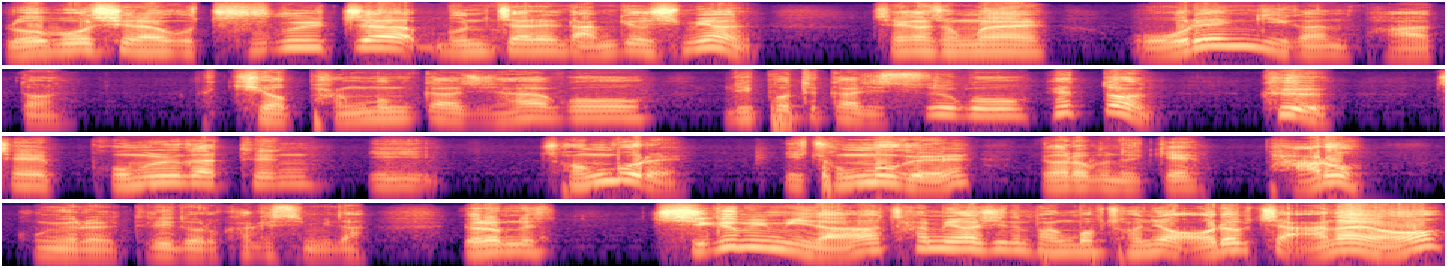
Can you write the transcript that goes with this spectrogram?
로봇이라고 두 글자 문자를 남겨주시면 제가 정말 오랜 기간 봐왔던 기업 방문까지 하고 리포트까지 쓰고 했던 그 제 보물 같은 이 정보를 이 종목을 여러분들께 바로 공유를 드리도록 하겠습니다. 여러분들 지금입니다. 참여하시는 방법 전혀 어렵지 않아요.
